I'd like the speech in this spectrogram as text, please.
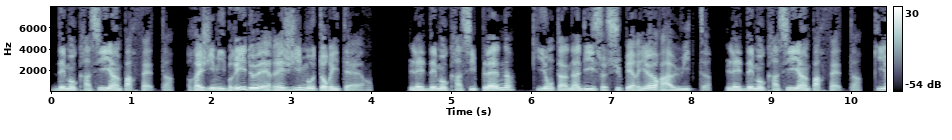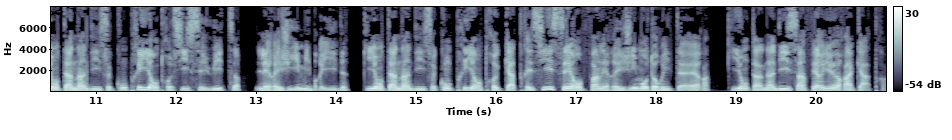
démocratie imparfaite, régime hybride et régime autoritaire. Les démocraties pleines, qui ont un indice supérieur à 8, les démocraties imparfaites, qui ont un indice compris entre 6 et 8, les régimes hybrides, qui ont un indice compris entre 4 et 6 et enfin les régimes autoritaires, qui ont un indice inférieur à 4.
